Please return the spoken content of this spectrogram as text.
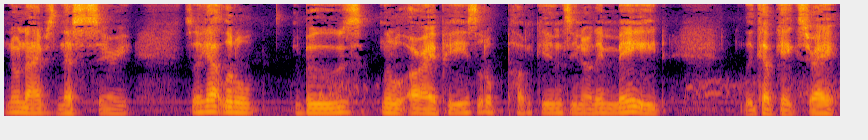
No knives necessary. So they got little booze, little RIPs, little pumpkins. You know, they made the cupcakes, right?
